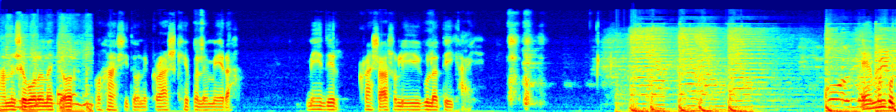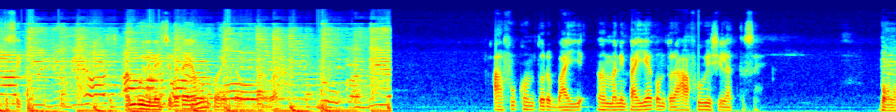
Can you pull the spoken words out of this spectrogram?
মানুষে বলে নাকি ওর হাসিতে অনেক ক্রাশ খেয়ে ফেলে মেয়েরা। মেয়েদের ক্রাশ আসলে এগুলাতেই খায়। এমন করতেছে কি? আমি বুঝি না ছেলেটা এমন করে আফু কম তোর বাইয়া মানে বাইয়া কম তোর আফু বেশি লাগতেছে। বলো।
